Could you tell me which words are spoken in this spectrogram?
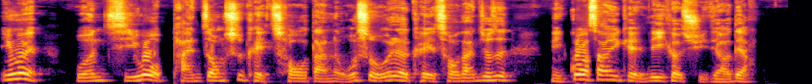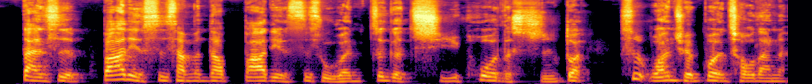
因为我们期货盘中是可以抽单的。我所谓的可以抽单，就是你挂上去可以立刻取消掉。但是八点四三分到八点四十五分这个期货的时段是完全不能抽单的。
